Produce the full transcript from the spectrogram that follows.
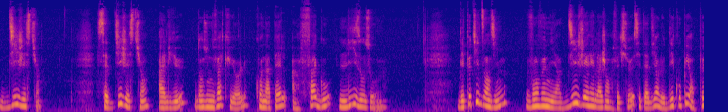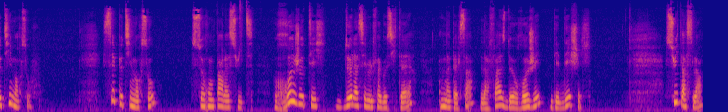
digestion. Cette digestion a lieu dans une vacuole qu'on appelle un phagolysosome. Des petites enzymes vont venir digérer l'agent infectieux, c'est-à-dire le découper en petits morceaux. Ces petits morceaux seront par la suite rejetés de la cellule phagocytaire. On appelle ça la phase de rejet des déchets. Suite à cela,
